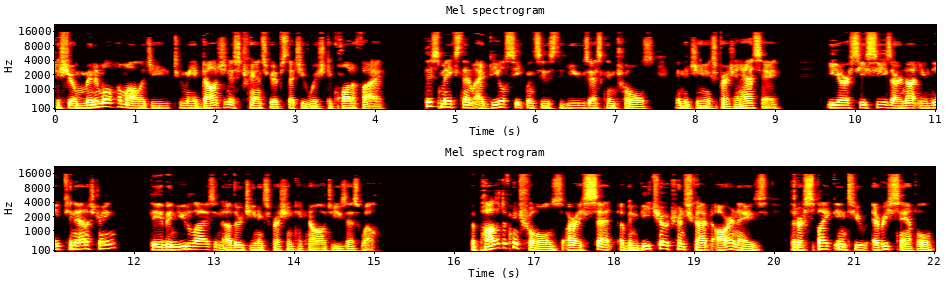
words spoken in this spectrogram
to show minimal homology to the endogenous transcripts that you wish to quantify. This makes them ideal sequences to use as controls in the gene expression assay. ERCCs are not unique to NanoString, they have been utilized in other gene expression technologies as well. The positive controls are a set of in vitro transcribed RNAs that are spiked into every sample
